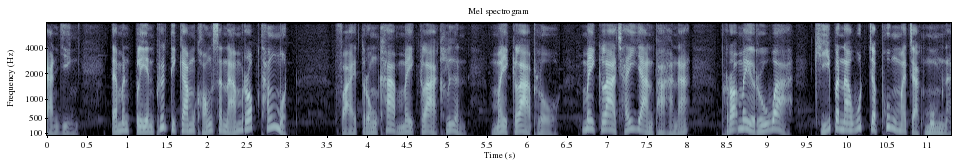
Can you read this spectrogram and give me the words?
การยิง แต่มันเปลี่ยนพฤติกรรมของสนามรบทั้งหมด ฝ่ายตรงข้ามไม่กล้าเคลื่อน ไม่กล้าโผล่ไม่กล้าใช้ยานพาหนะ เพราะไม่รู้ว่า ขีปนาวุธจะพุ่งมาจากมุมไหน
